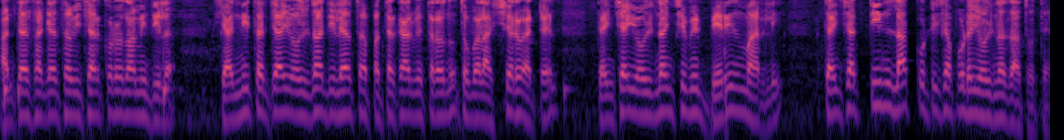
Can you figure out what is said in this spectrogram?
आणि त्या सगळ्याचा विचार करून आम्ही दिलं. यांनी तर ज्या योजना दिल्या होत्या पत्रकार मित्रांनो तुम्हाला आश्चर्य वाटेल. त्यांच्या योजनांची मी बेरीज मारली. त्यांच्या तीन लाख कोटीच्या पुढे योजना जात होत्या.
